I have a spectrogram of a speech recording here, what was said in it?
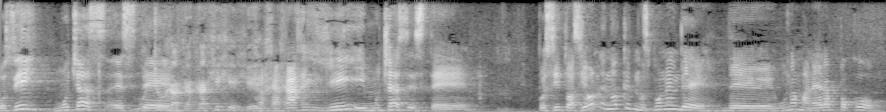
Pues sí, muchas, este... Mucho jajaja, jejeje. jajaja, y muchas, este... Pues situaciones, ¿no? Que nos ponen de, de una manera un poco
